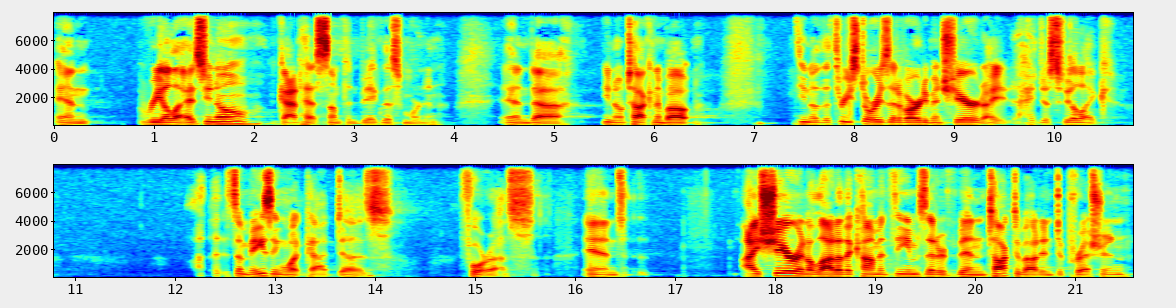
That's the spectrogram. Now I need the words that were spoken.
and realize, you know, God has something big this morning. And, uh, you know, talking about, you know, the three stories that have already been shared, I, I just feel like it's amazing what God does for us. And I share in a lot of the common themes that have been talked about in depression,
